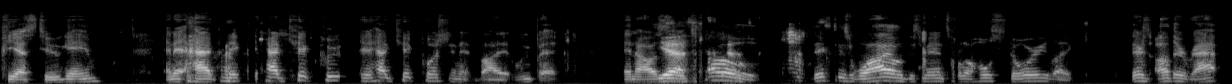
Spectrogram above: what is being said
PS2 game, and it had kick, it had kick it had kick push in it by Lupe, and I was yes. like, oh, this is wild. This man told a whole story. Like, there's other rap.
